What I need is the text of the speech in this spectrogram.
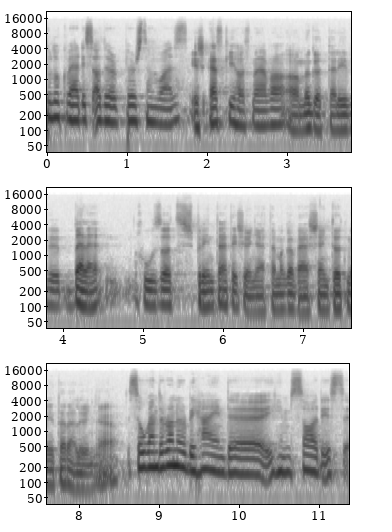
To look where this other person was. És ezt kihasználva a mögötte lévő belehúzott sprintet, és ő nyerte meg a versenyt 5 méter előnnyel. So when the runner behind uh, him saw this, uh,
